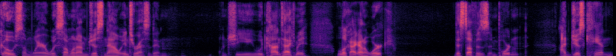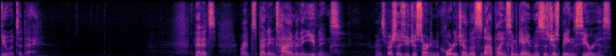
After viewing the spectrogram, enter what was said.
go somewhere with someone I'm just now interested in. When she would contact me, look, I got to work. This stuff is important. I just can't do it today. Then it's right spending time in the evenings, right? especially as you're just starting to court each other. This is not playing some game. This is just being serious.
